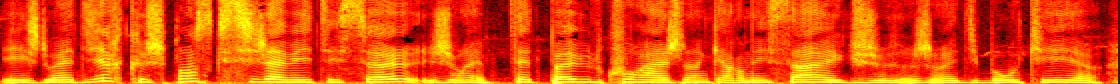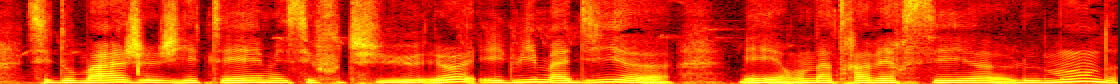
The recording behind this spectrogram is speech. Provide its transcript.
Et je dois dire que je pense que si j'avais été seule, j'aurais peut-être pas eu le courage d'incarner ça et que j'aurais dit bon ok, euh, c'est dommage, j'y étais, mais c'est foutu. Et lui m'a dit euh, mais on a traversé euh, le monde.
